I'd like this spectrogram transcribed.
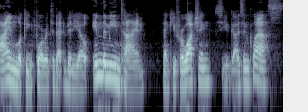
I'm looking forward to that video. In the meantime, thank you for watching. See you guys in class.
